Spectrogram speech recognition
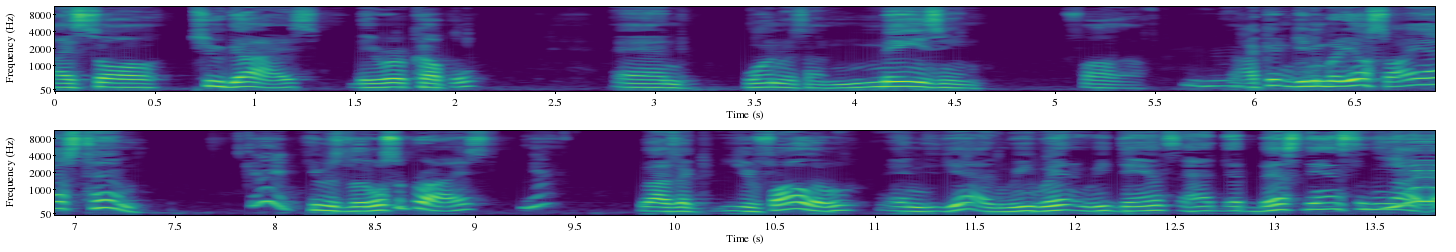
I saw two guys. They were a couple, and one was an amazing follow. Mm-hmm. I couldn't get anybody else, so I asked him. Good. He was a little surprised. Yeah. I was like, "You follow?" And yeah, and we went. We danced. Had the best dance of the night.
